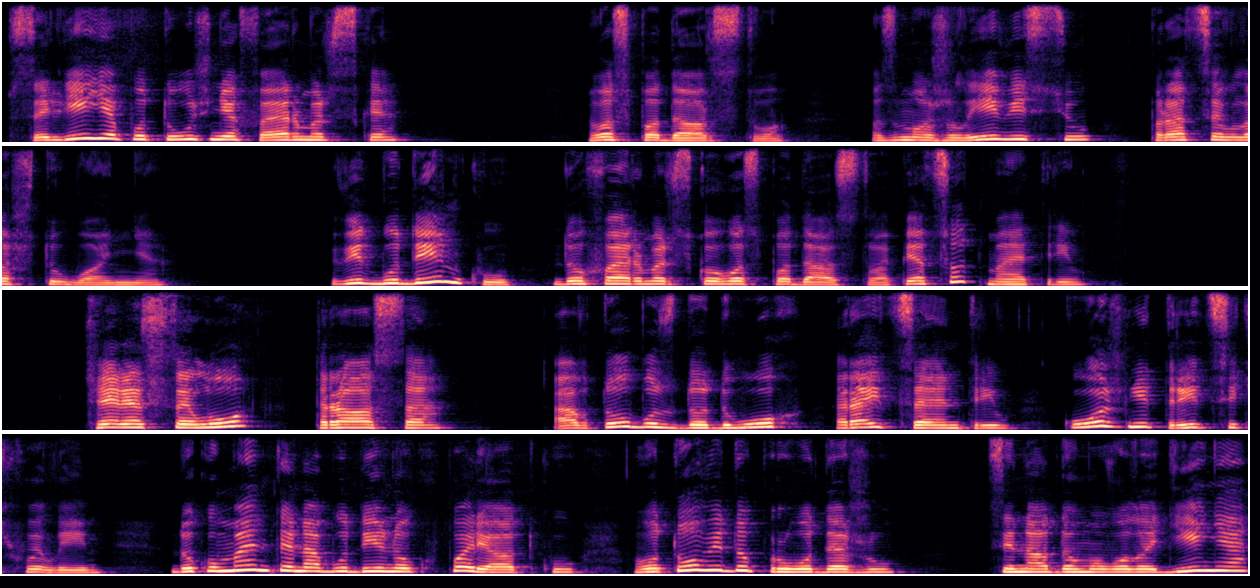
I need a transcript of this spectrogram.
В селі є потужне фермерське господарство з можливістю працевлаштування. Від будинку до фермерського господарства 500 метрів. Через село траса, автобус до двох райцентрів кожні 30 хвилин. Документи на будинок в порядку, готові до продажу. Ціна домоволодіння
